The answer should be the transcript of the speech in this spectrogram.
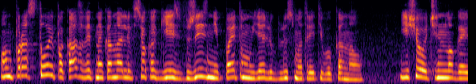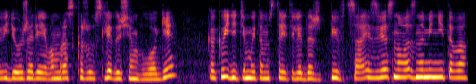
Он простой, показывает на канале все как есть в жизни, поэтому я люблю смотреть его канал. Еще очень много о видеожаре я вам расскажу в следующем влоге. Как видите, мы там встретили даже певца известного, знаменитого.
